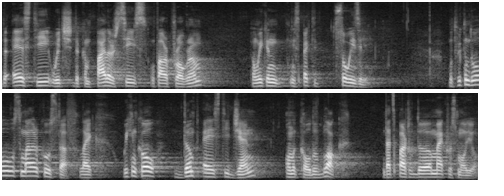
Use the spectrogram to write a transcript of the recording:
the AST which the compiler sees of our program, and we can inspect it so easily. But we can do some other cool stuff, like we can call dump AST gen on a code of block. That's part of the macros module.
